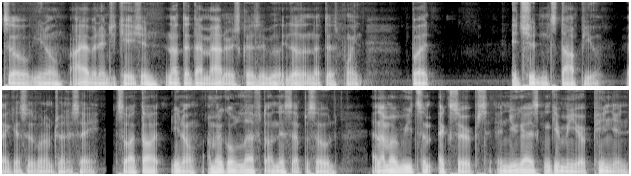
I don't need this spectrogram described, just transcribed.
So, you know, I have an education. Not that that matters because it really doesn't at this point, but it shouldn't stop you, I guess is what I'm trying to say. So I thought, you know, I'm going to go left on this episode and I'm going to read some excerpts and you guys can give me your opinion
